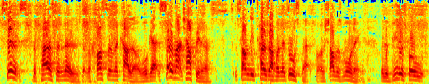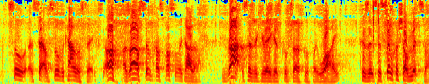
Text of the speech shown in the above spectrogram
since the person knows that the Chassan and the Kala will get so much happiness, somebody turns up on their doorstep on Shabbos morning with a beautiful sil- set of silver candlesticks. Oh, Azar Simchas Chassan and Kala. That, says Ricky Vega, is Tzarech Gufay. Why? Because it's a Simcha Shal Mitzvah.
